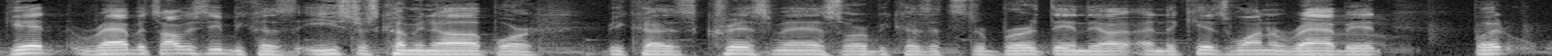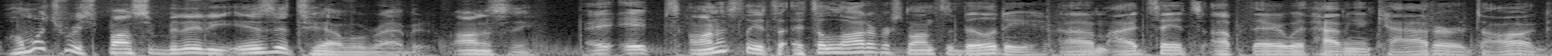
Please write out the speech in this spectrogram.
get rabbits? Obviously, because Easter's coming up, or because Christmas, or because it's their birthday, and the and the kids want a rabbit. But how much responsibility is it to have a rabbit? Honestly, It's honestly, it's it's a lot of responsibility. Um, I'd say it's up there with having a cat or a dog.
